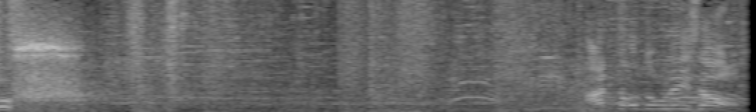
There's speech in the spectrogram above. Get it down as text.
Uff, Attendons les ordres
